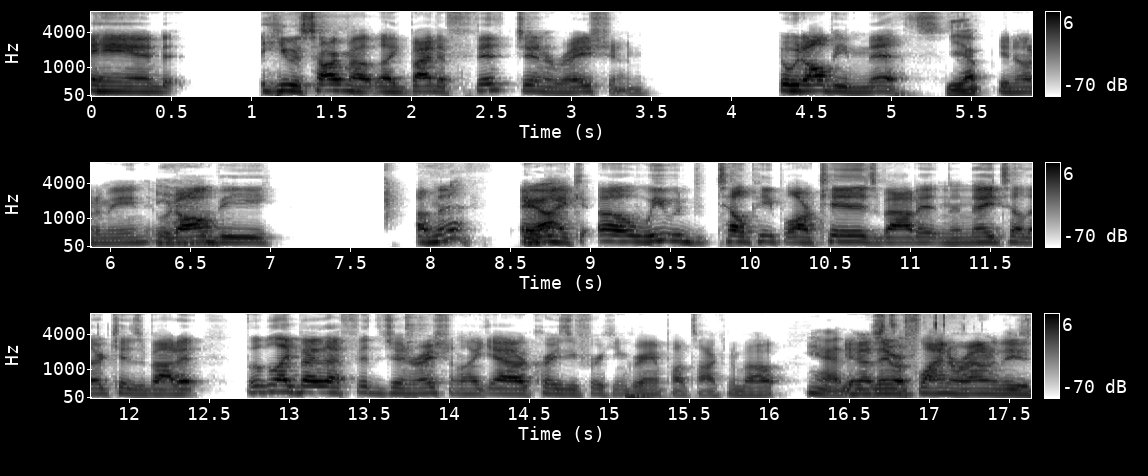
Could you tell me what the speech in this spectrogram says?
And he was talking about like by the fifth generation, it would all be myths. Yep. You know what I mean? It would all be a myth. And Yeah. like, oh, we would tell people our kids about it, and then they tell their kids about it. But like by that fifth generation, like, yeah, our crazy freaking grandpa talking about, yeah you know, they to- were flying around in these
